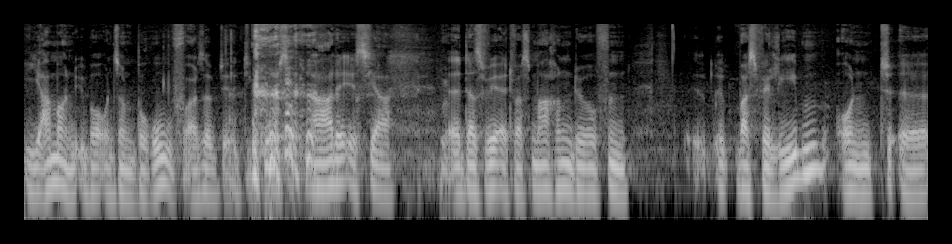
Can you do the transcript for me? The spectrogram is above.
jammern über unseren Beruf. Also die, die große Gnade ist ja, äh, dass wir etwas machen dürfen, äh, was wir lieben und äh,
